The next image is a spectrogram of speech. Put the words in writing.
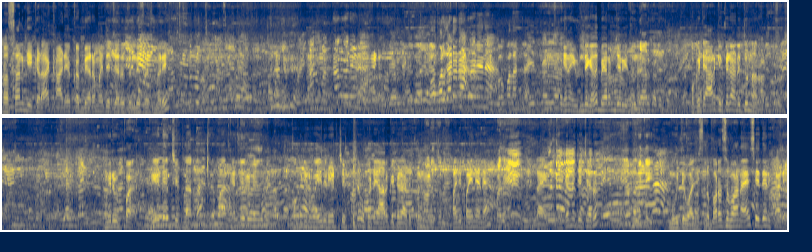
ప్రస్తుతానికి ఇక్కడ కాడి యొక్క బేరం అయితే జరుగుతుంది ఫ్రెండ్స్ మరి. నేను ఉంది కదా బేరం జరుగుతుంది. ఒకటి ఆరుకి ఇక్కడ అడుగుతున్నారు. మీరు రేట్ ఏం చెప్పినారా మార్కెట్ ఒకటి ఇరవై ఐదు రేట్ చెప్తే ఒకటి ఆరుకి ఇక్కడ అడుగుతున్నారు పది పైన రైట్ ఎక్కడి నుంచి వచ్చారు? ముగితి వాజిస్లో భరోసా బాగున్నాయా? సేదేని కాడి?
